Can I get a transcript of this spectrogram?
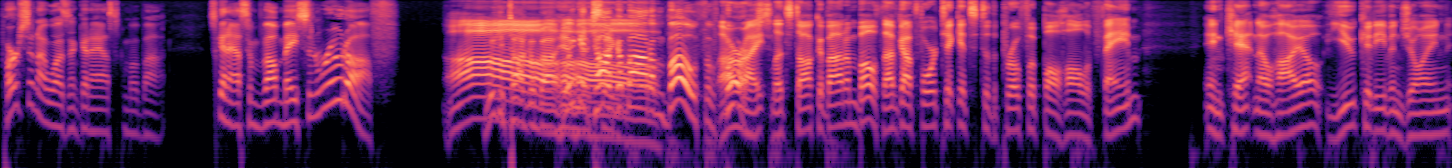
person. I wasn't going to ask him about. I was going to ask him about Mason Rudolph. Oh, We can talk about oh. him. We can talk about them both, of All course. right, let's talk about them both. I've got four tickets to the Pro Football Hall of Fame in Canton, Ohio. You could even join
